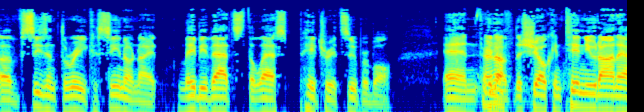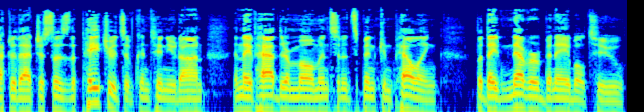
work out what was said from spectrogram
of season three, Casino Night, maybe that's the last Patriots Super Bowl. And Fair you know enough. the show continued on after that, just as the Patriots have continued on, and they've had their moments, and it's been compelling, but they've never been able to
